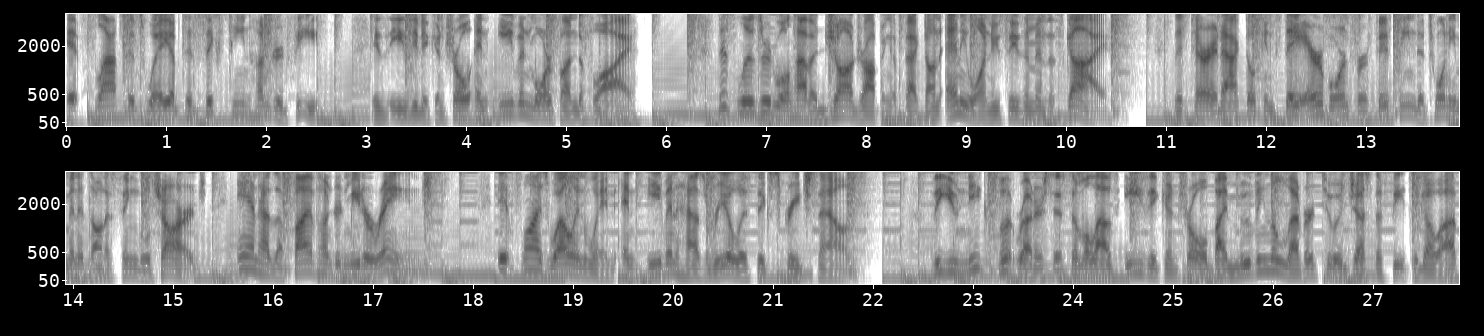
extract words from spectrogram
It flaps its way up to 1,600 feet, is easy to control and even more fun to fly. This lizard will have a jaw-dropping effect on anyone who sees him in the sky. The pterodactyl can stay airborne for 15 to 20 minutes on a single charge and has a 500 meter range. It flies well in wind and even has realistic screech sounds. The unique foot rudder system allows easy control by moving the lever to adjust the feet to go up,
